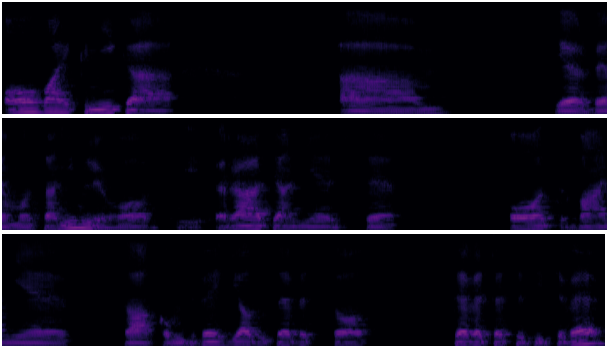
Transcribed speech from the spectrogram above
ovaj knjiga um, jer veoma zanimljivo i radanje se od vanje takom 1992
